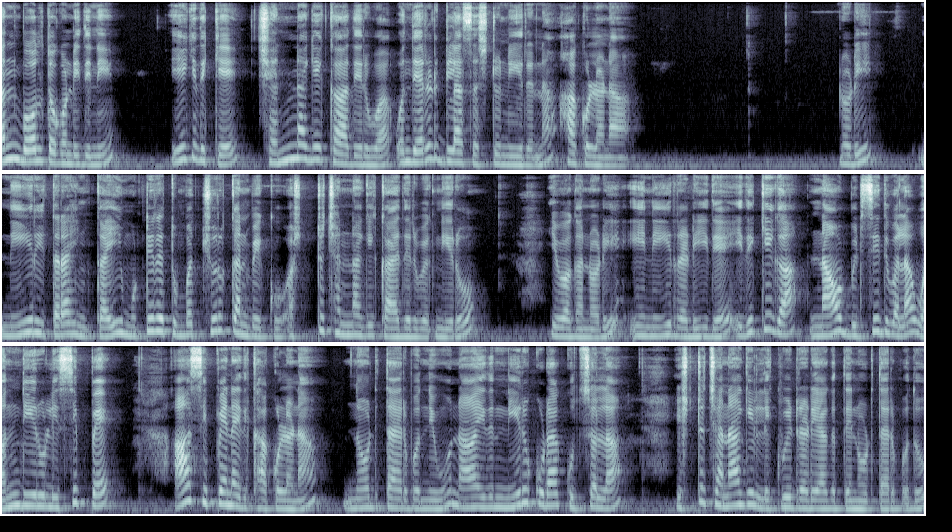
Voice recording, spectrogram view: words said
ಒಂದು ಬೌಲ್ ತೊಗೊಂಡಿದ್ದೀನಿ. ಈಗ ಇದಕ್ಕೆ ಚೆನ್ನಾಗಿ ಕಾದಿರುವ ಒಂದೆರಡು ಗ್ಲಾಸಷ್ಟು ನೀರನ್ನು ಹಾಕೊಳ್ಳೋಣ. ನೋಡಿ, ನೀರು ಈ ಥರ ಹಿಂಗೆ ಕೈ ಮುಟ್ಟಿದ್ರೆ ತುಂಬ ಚುರುಕು ಅನ್ಬೇಕು. ಅಷ್ಟು ಚೆನ್ನಾಗಿ ಕಾಯ್ದಿರ್ಬೇಕು ನೀರು. ಇವಾಗ ನೋಡಿ, ಈ ನೀರು ರೆಡಿ ಇದೆ. ಇದಕ್ಕೀಗ ನಾವು ಬಿಡಿಸಿದ್ವಲ್ಲ ಒಂದು ಈರುಳ್ಳಿ ಸಿಪ್ಪೆ. ಆ ಸಿಪ್ಪೆನ ಇದಕ್ಕೆ ಹಾಕೊಳ್ಳೋಣ. ನೋಡ್ತಾ ಇರ್ಬೋದು ನೀವು. ನಾ ಇದನ್ನ ನೀರು ಕೂಡ ಕುದಿಸೋಲ್ಲ. ಎಷ್ಟು ಚೆನ್ನಾಗಿ ಲಿಕ್ವಿಡ್ ರೆಡಿ ಆಗುತ್ತೆ ನೋಡ್ತಾ ಇರ್ಬೋದು.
